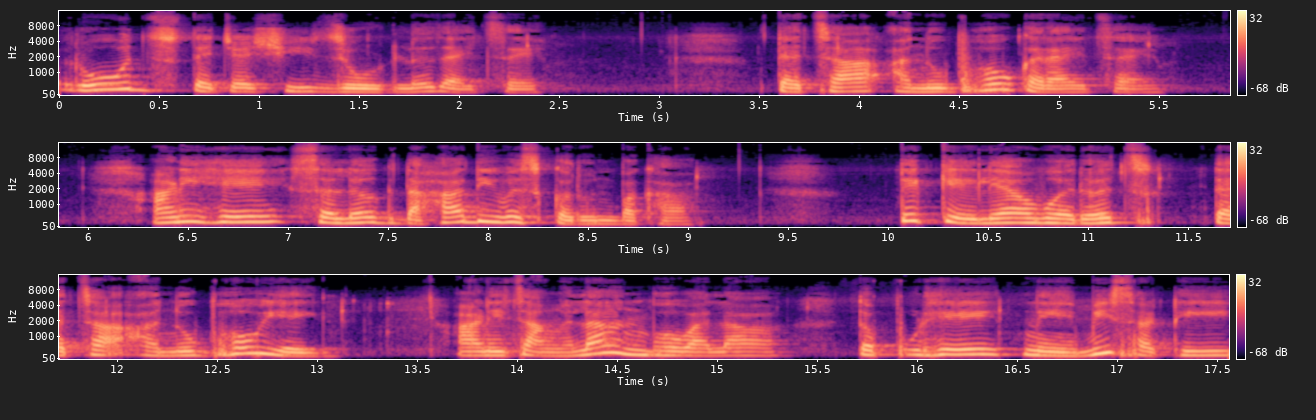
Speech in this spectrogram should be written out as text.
रोज त्याच्याशी जोडलं जायचंय. त्याचा अनुभव करायचा आहे आणि हे सलग दहा दिवस करून बघा. ते केल्यावरच त्याचा अनुभव येईल. आणि चांगला अनुभव आला तर पुढे नेहमीसाठी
